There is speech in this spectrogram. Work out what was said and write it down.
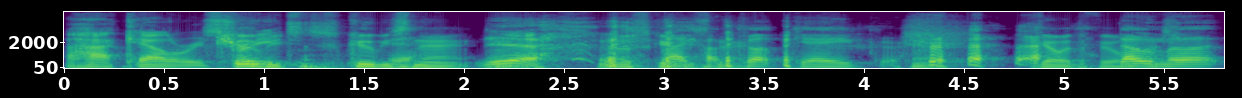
a high calorie Scooby, treat. Scooby snack. Yeah. No Scooby Like a snack. cupcake or Go with the field master. donut.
